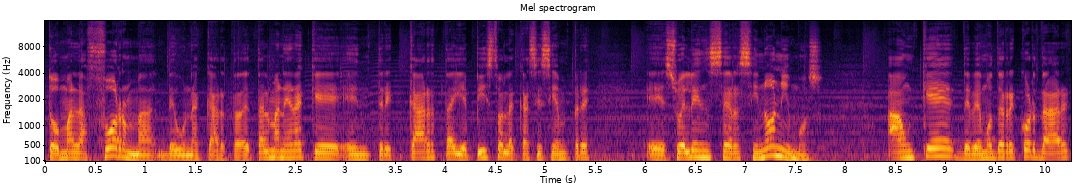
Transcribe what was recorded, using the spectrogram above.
toma la forma de una carta, de tal manera que entre carta y epístola casi siempre eh, suelen ser sinónimos, aunque debemos de recordar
